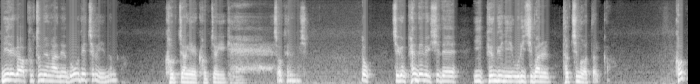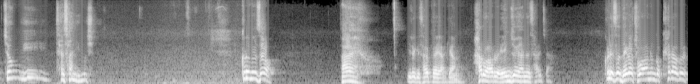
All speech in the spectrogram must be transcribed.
미래가 불투명한 노후 대책은 있는가? 걱정에 걱정이 계속 되는 것입니다. 또 지금 팬데믹 시대에 이 병균이 우리 집안을 덮치면 어떨까? 걱정이 태산인 것입니다. 그러면서 아휴 이렇게 살펴야 그냥 하루하루 엔조이하며 살자. 그래서 내가 좋아하는 거 쾌락을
